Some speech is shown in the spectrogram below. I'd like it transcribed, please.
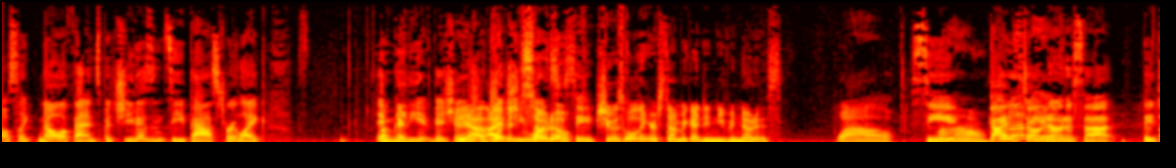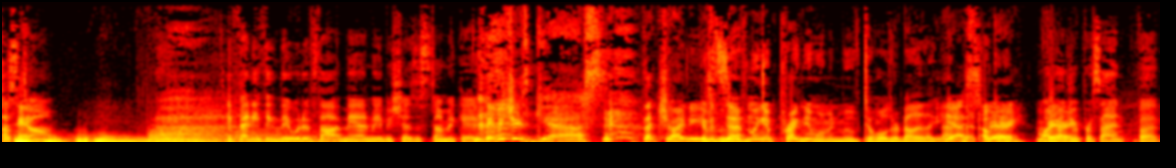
else. Like, no offense, but she doesn't see past her like immediate vision Yeah, of what Ivan she Soto. wants to see. She was holding her stomach. I didn't even notice. Wow. See, Wow. Guys don't you. notice that. They just Okay. don't. If anything, they would have thought, man, maybe she has a stomach ache. Maybe she's gas. that Chinese. It was food. definitely a pregnant woman move to hold her belly like that. yes. but okay, very, One very. hundred percent. But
